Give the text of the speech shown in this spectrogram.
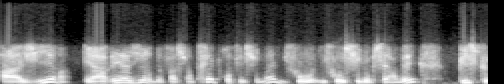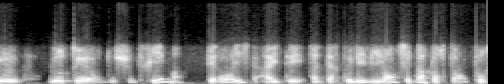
à, agir et à réagir de façon très professionnelle, il faut, il faut aussi l'observer, puisque l'auteur de ce crime terroriste a été interpellé vivant. C'est important pour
